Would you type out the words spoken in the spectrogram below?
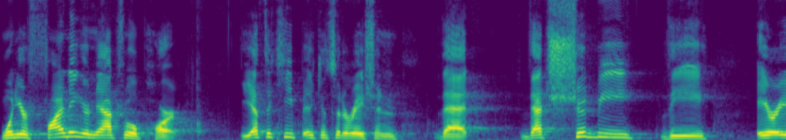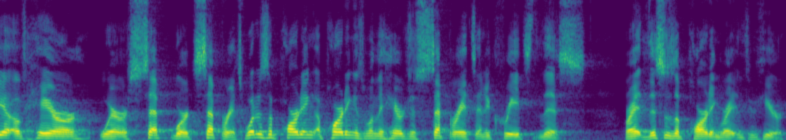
When you're finding your natural part, you have to keep in consideration that that should be the area of hair where, where it separates. What is a parting? A parting is when the hair just separates and it creates this, right? This is a parting right in through here.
